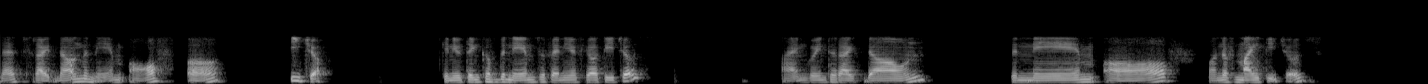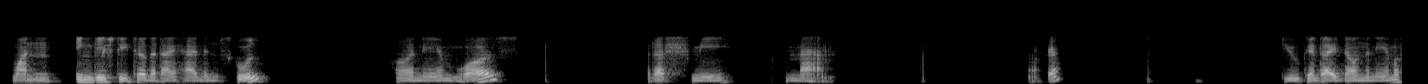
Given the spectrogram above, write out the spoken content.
Let's write down the name of a teacher. Can you think of the names of any of your teachers? I'm going to write down the name of one of my teachers, one English teacher that I had in school. Her name was Rashmi ma'am. Okay. You can write down the name of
